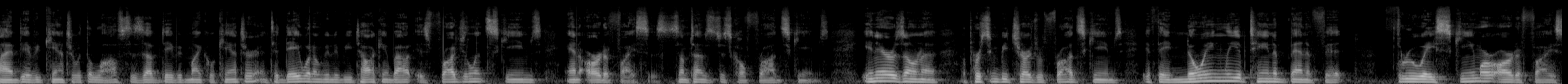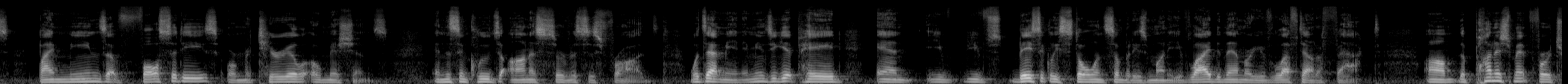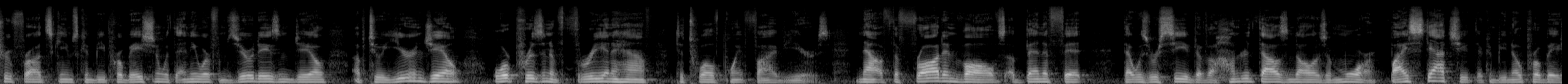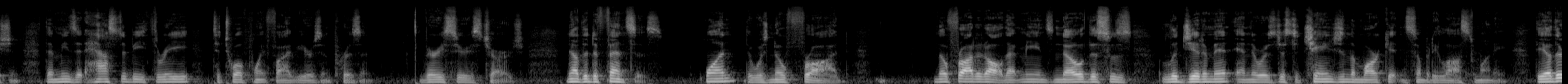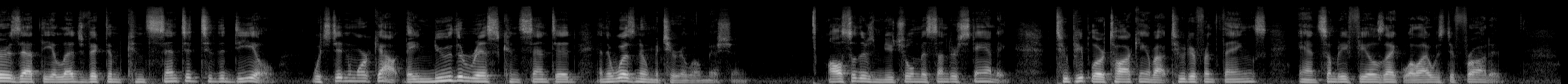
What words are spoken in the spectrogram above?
I'm David Cantor with the law offices of David Michael Cantor, and today what I'm going to be talking about is fraudulent schemes and artifices. Sometimes it's just called fraud schemes. In Arizona, a person can be charged with fraud schemes if they knowingly obtain a benefit through a scheme or artifice by means of falsities or material omissions. And this includes honest services fraud. What's that mean? It means you get paid and you've, you've basically stolen somebody's money. You've lied to them or you've left out a fact. Um, the punishment for true fraud schemes can be probation with anywhere from zero days in jail up to a year in jail or prison of three and a half to 12.5 years. Now, if the fraud involves a benefit that was received of $100,000 or more, by statute, there can be no probation. That means it has to be three to 12.5 years in prison. Very serious charge. Now, the defenses. One, there was no fraud. No fraud at all. That means no, this was legitimate and there was just a change in the market and somebody lost money. The other is that the alleged victim consented to the deal, which didn't work out. They knew the risk, consented, and there was no material omission. Also, there's mutual misunderstanding. Two people are talking about two different things, and somebody feels like, well, I was defrauded.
